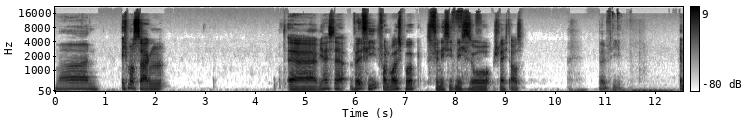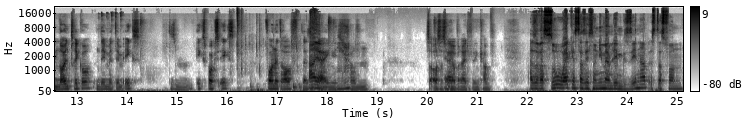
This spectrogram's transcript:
Mann. Ich muss sagen, äh, wie heißt der? Wölfi von Wolfsburg, finde ich, sieht nicht so schlecht aus. Wölfi. Im neuen Trikot, in dem mit dem X, diesem Xbox X vorne drauf, da sieht ah, ja. er eigentlich mhm. schon so aus, als wäre ja. er bereit für den Kampf. Also was so wack ist, dass ich es noch nie in meinem Leben gesehen habe, ist das von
